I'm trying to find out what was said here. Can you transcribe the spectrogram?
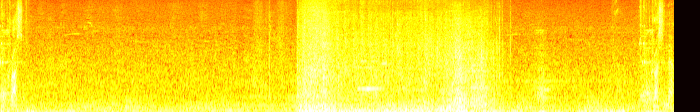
And cross it. Now.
